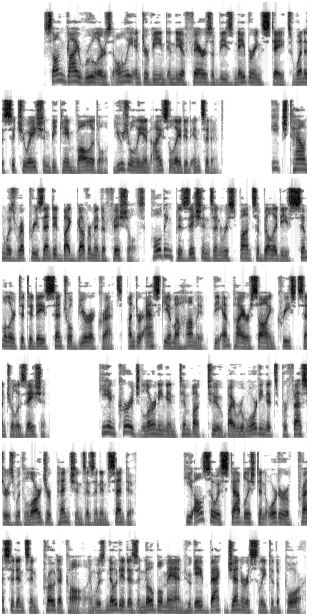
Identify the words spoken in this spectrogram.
Songhai rulers only intervened in the affairs of these neighboring states when a situation became volatile, usually an isolated incident. Each town was represented by government officials, holding positions and responsibilities similar to today's central bureaucrats. Under Askia Muhammad, the empire saw increased centralization. He encouraged learning in Timbuktu by rewarding its professors with larger pensions as an incentive. He also established an order of precedence and protocol and was noted as a noble man who gave back generously to the poor.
